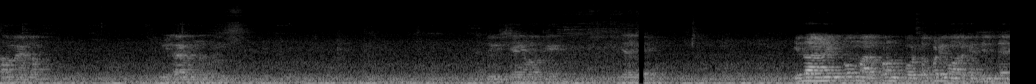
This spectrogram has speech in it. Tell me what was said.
സമ്മേളനം ഉദ്ഘാടനം നിർവഹിക്കും മറ്റു വിഷയങ്ങളൊക്കെ ഇതാണ് ഇപ്പോൾ മലപ്പുറം കോട്ടപ്പടി മാർക്കറ്റിന്റെ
